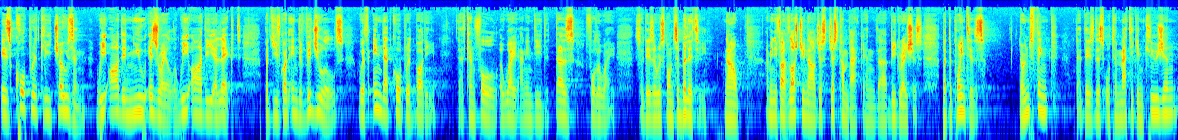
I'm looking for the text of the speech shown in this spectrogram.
is corporately chosen. We are the new Israel, we are the elect. But you've got individuals within that corporate body that can fall away, and indeed does fall away. So there's a responsibility. Now, I mean, if I've lost you now, just, just come back and uh, be gracious. But the point is, don't think that there's this automatic inclusion.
